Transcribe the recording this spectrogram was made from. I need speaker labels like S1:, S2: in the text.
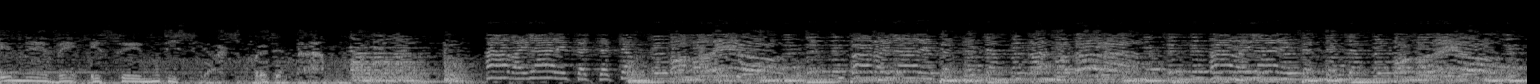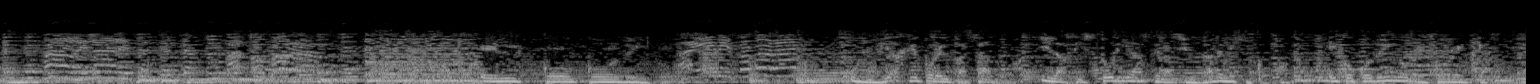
S1: MBS Noticias presenta.
S2: A bailar el cha-cha-cha, cocodrilo. A bailar el cha-cha-cha,
S1: por el pasado y las historias de la Ciudad de México. El cocodrilo recorre calles,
